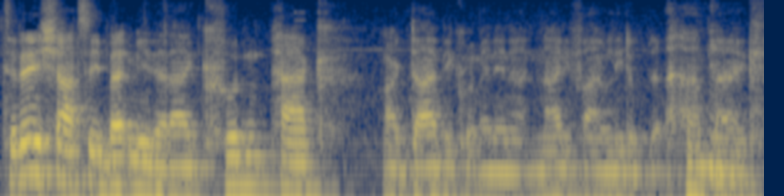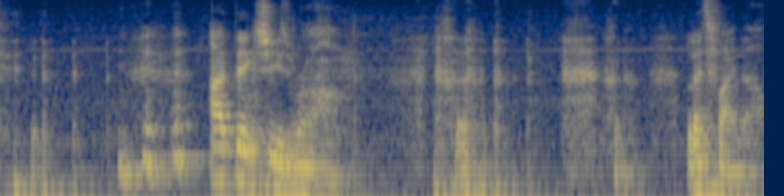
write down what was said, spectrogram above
today Shotzi bet me that I couldn't pack our dive equipment in a 95 liter bag. I think she's wrong. Let's find out.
